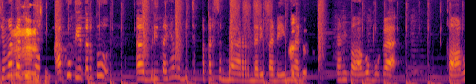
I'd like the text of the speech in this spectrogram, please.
Cuma tapi Mm. kok aku Twitter tuh eh, beritanya lebih cepat tersebar daripada Instagram. Karena kalau aku buka kalau aku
